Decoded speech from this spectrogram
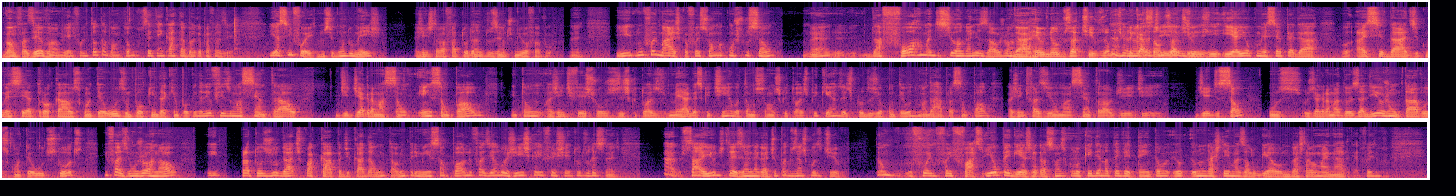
Vamos fazer? Vamos. E ele falou: então tá bom, então você tem carta branca para fazer. E assim foi. No segundo mês, a gente estava faturando 200 mil a favor. Né? E não foi mágica, foi só uma construção né, da forma de se organizar o jornal. Da reunião dos ativos, a multiplicação dos ativos. Dos ativos. E, e, aí eu comecei a pegar as cidades e comecei a trocar os conteúdos, um pouquinho daqui, um pouquinho dali. Eu fiz uma central de diagramação em São Paulo. Então a gente fechou os escritórios megas que tinha, botamos só uns escritórios pequenos, eles produziam conteúdo, mandavam para São Paulo. A gente fazia uma central de, de, de edição com os, os diagramadores ali, eu juntava os conteúdos todos e fazia um jornal e para todos os lugares, com a capa de cada um e tal. Imprimi em São Paulo fazia logística e fechei todos os restantes. Cara, saiu de 300 negativo para 200 positivo. Então foi, foi fácil. E eu peguei as redações e coloquei dentro da TVT. Então eu, eu não gastei mais aluguel, eu não gastava mais nada, cara. Foi,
